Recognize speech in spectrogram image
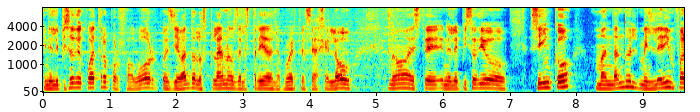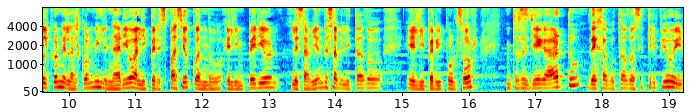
En el episodio 4, por favor, pues llevando los planos de la estrella de la muerte, o sea, hello, ¿no? Este, en el episodio 5, mandando el Millennium Falcon, el halcón milenario, al hiperespacio cuando el Imperio les habían deshabilitado el hiperipulsor. Entonces llega Artu, deja botado a Citripio y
